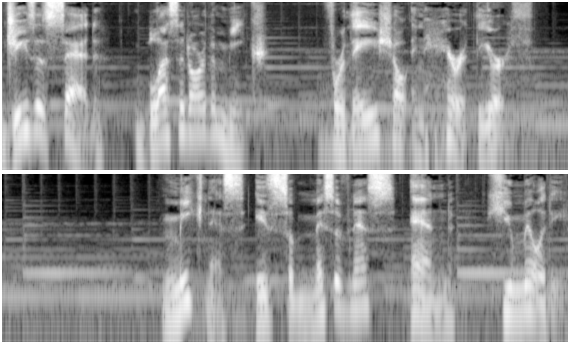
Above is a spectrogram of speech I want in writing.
Jesus said, Blessed are the meek, for they shall inherit the earth. Meekness is submissiveness and humility.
